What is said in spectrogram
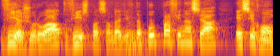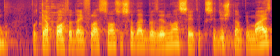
via juro alto, via expansão da dívida pública, para financiar esse rombo. Porque a porta da inflação, a sociedade brasileira não aceita que se destampe mais,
